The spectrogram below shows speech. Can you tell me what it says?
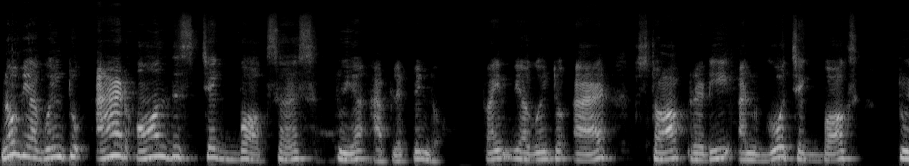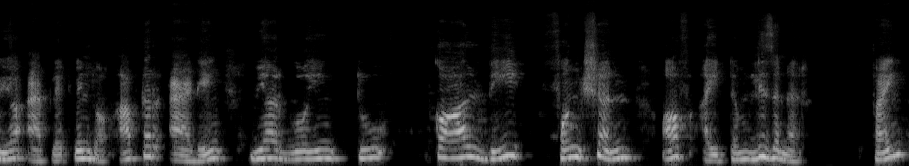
Now we are going to add all these check boxes to your applet window. Fine. We are going to add stop, ready, and go checkbox to your applet window. After adding, we are going to call the function of item listener. Fine.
